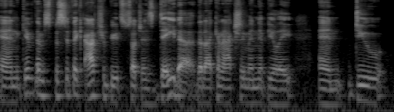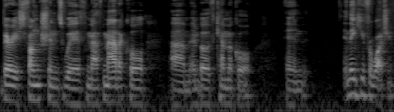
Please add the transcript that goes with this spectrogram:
and give them specific attributes such as data that I can actually manipulate and do various functions with mathematical um, and both chemical. And, and thank you for watching.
